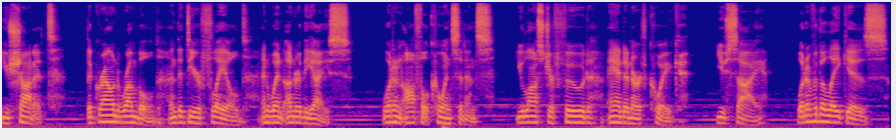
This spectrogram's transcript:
You shot it. The ground rumbled, and the deer flailed and went under the ice. What an awful coincidence. You lost your food and an earthquake. You sigh. Whatever the lake is,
